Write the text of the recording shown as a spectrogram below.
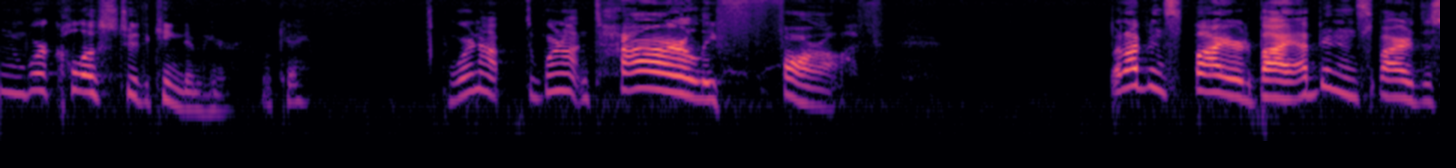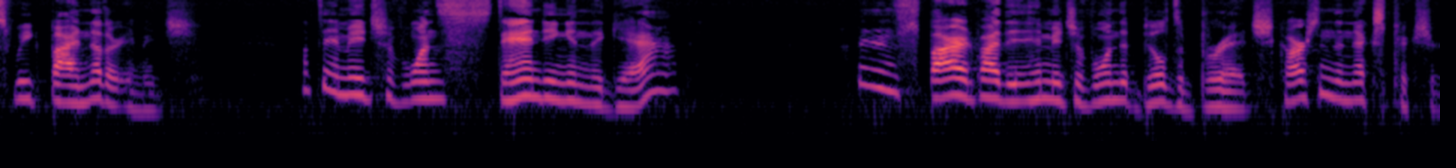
mm, we're close to the kingdom here, okay? We're not, we're not entirely far off. But I've been inspired by, I've been inspired this week by another image. Not the image of one standing in the gap. Been inspired by the image of one that builds a bridge. Carson, the next picture.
